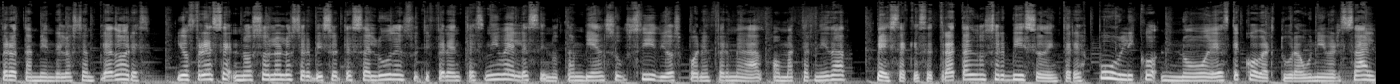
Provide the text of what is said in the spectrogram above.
pero también de los empleadores, y ofrece no solo los servicios de salud en sus diferentes niveles, sino también subsidios por enfermedad o maternidad. Pese a que se trata de un servicio de interés público, no es de cobertura universal.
